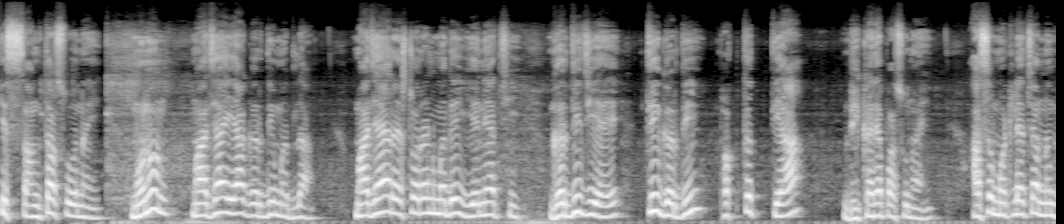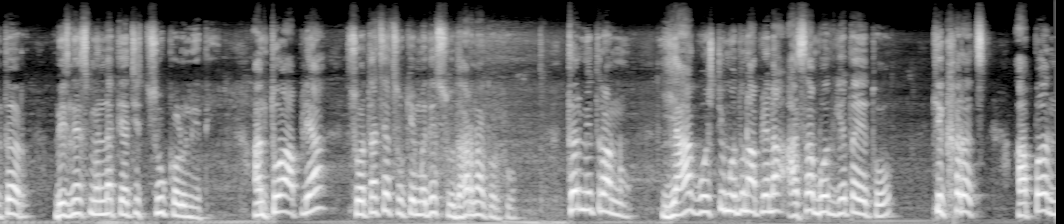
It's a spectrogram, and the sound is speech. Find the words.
की सांगता सो नाही. म्हणून माझ्या या गर्दीमधला माझ्या या रेस्टॉरंटमध्ये येण्याची गर्दी जी आहे ती गर्दी फक्त त्या भिकाऱ्यापासून आहे. असं म्हटल्याच्या नंतर बिझनेसमॅनला त्याची चूक कळून येते आणि तो आपल्या स्वतःच्या चुकीमध्ये सुधारणा करतो. तर मित्रांनो या गोष्टीमधून आपल्याला असा बोध घेता येतो की खरंच आपण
